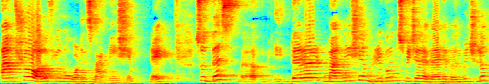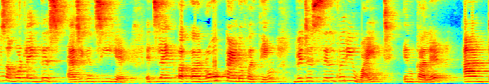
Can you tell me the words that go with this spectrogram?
I'm sure all of you know what is magnesium, right? So this, uh, there are magnesium ribbons which are available which look somewhat like this as you can see here. It's like a, a rope kind of a thing which is silvery white in color and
